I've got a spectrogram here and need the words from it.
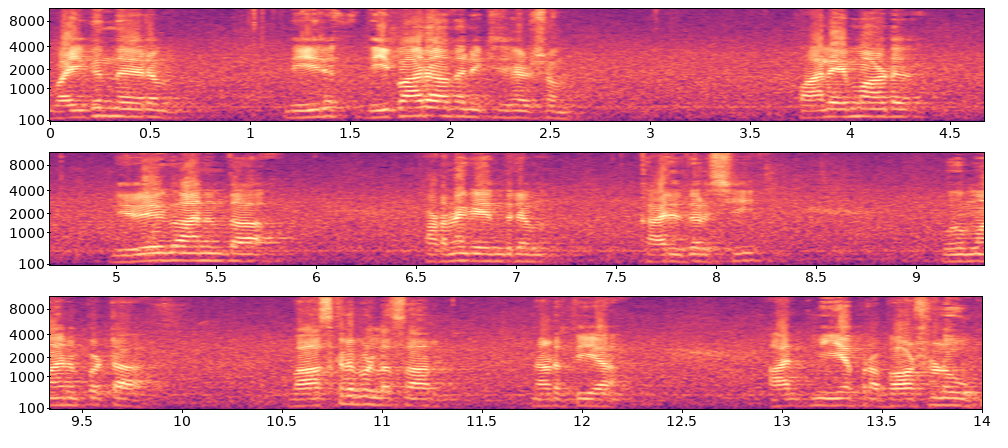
വൈകുന്നേരം ദീപാരാധനയ്ക്ക് ശേഷം പാലയമാട് വിവേകാനന്ദ പഠനകേന്ദ്രം കാര്യദർശി ബഹുമാനപ്പെട്ട ഭാസ്കരപിള്ള സാർ നടത്തിയ ആത്മീയ പ്രഭാഷണവും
